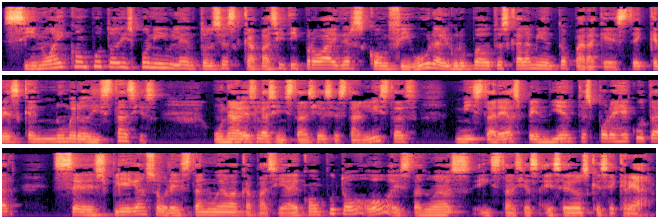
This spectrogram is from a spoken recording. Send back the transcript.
si no hay cómputo disponible, entonces Capacity Providers configura el grupo de autoescalamiento para que éste crezca en número de instancias. Una vez las instancias están listas, mis tareas pendientes por ejecutar se despliegan sobre esta nueva capacidad de cómputo o estas nuevas instancias S2 que se crearon.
